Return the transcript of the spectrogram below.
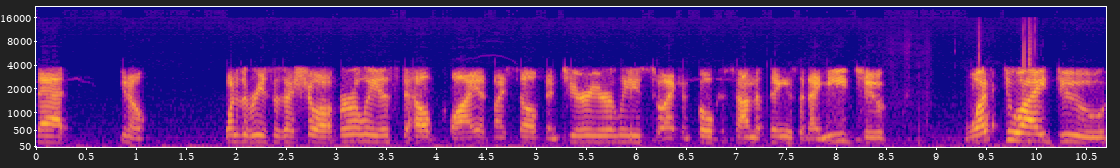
that, you know, one of the reasons I show up early is to help quiet myself interiorly so I can focus on the things that I need to. What do I do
